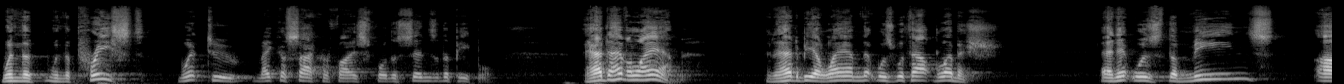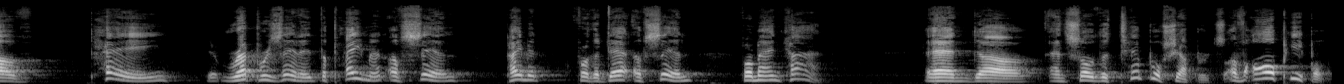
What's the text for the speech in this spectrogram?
When the, when the priest went to make a sacrifice for the sins of the people, they had to have a lamb. And it had to be a lamb that was without blemish. And it was the means of paying, it represented the payment of sin, payment for the debt of sin for mankind. And, uh, and so the temple shepherds of all people,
